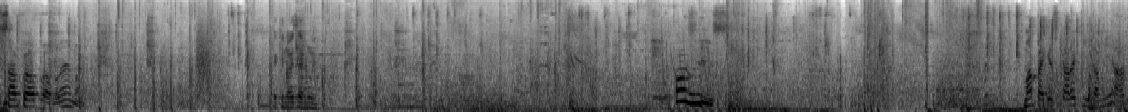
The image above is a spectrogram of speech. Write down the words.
Sabe qual é o problema? É que nós é ruim. Faz isso. Mano, pega esse cara aqui, tá miado.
